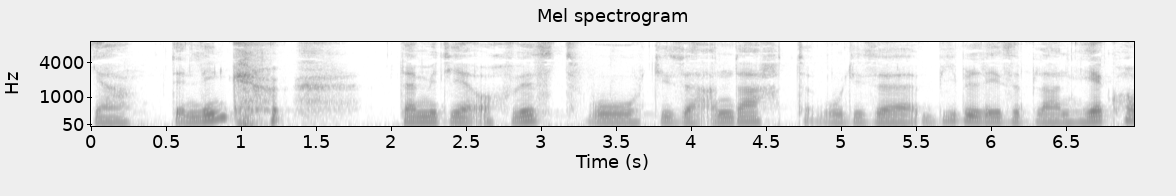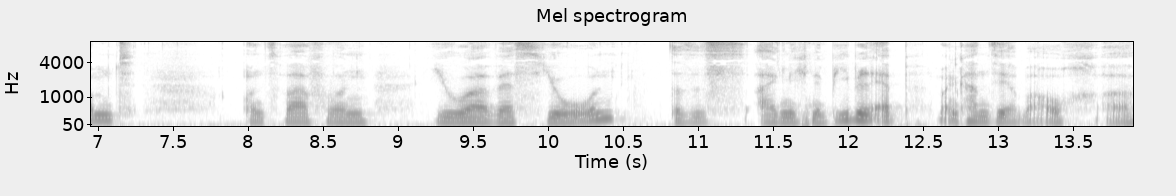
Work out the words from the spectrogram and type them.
ja, den Link, damit ihr auch wisst, wo diese Andacht, wo dieser Bibelleseplan herkommt und zwar von Your Version. Das ist eigentlich eine Bibel-App. Man kann sie aber auch äh,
